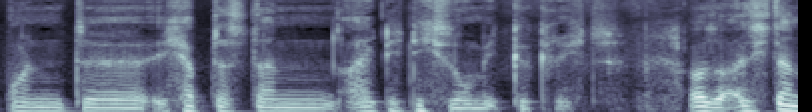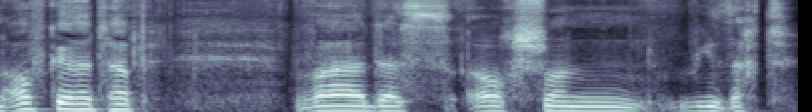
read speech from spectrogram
Und äh, ich habe das dann eigentlich nicht so mitgekriegt. Also als ich dann aufgehört habe, war das auch schon, wie gesagt,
